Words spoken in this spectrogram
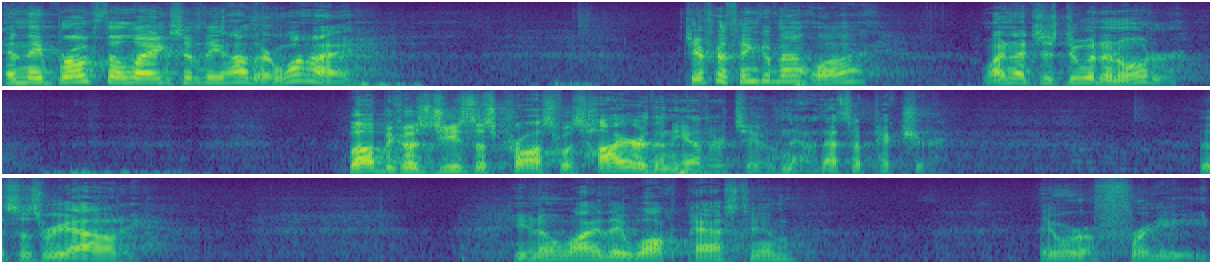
and they broke the legs of the other. Why? Do you ever think about why? Why not just do it in order? Well, because Jesus' cross was higher than the other two. No, that's a picture. This is reality. You know why they walked past him? They were afraid.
